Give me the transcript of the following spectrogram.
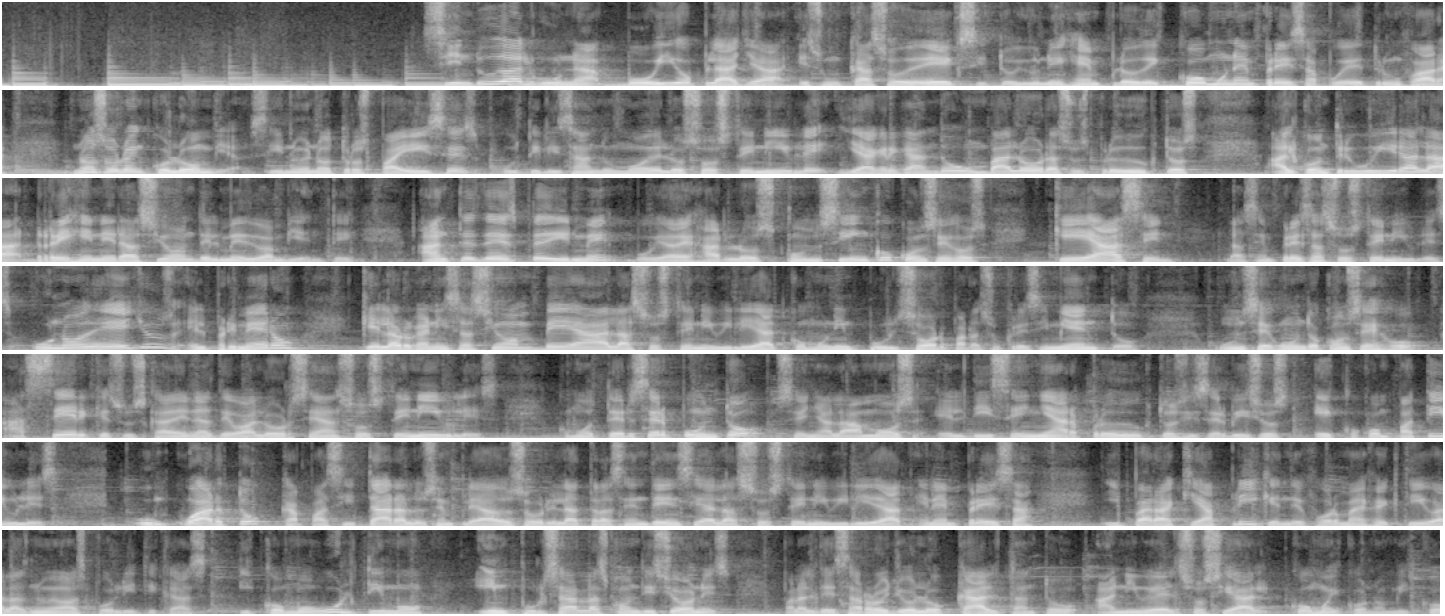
Sin duda alguna, Bohío Playa es un caso de éxito y un ejemplo de cómo una empresa puede triunfar no solo en Colombia, sino en otros países, utilizando un modelo sostenible y agregando un valor a sus productos al contribuir a la regeneración del medio ambiente. Antes de despedirme, voy a dejarlos con cinco consejos que hacen las empresas sostenibles. Uno de ellos, el primero, que la organización vea a la sostenibilidad como un impulsor para su crecimiento. Un segundo consejo, hacer que sus cadenas de valor sean sostenibles. Como tercer punto, señalamos el diseñar productos y servicios ecocompatibles. Un cuarto, capacitar a los empleados sobre la trascendencia de la sostenibilidad en la empresa y para que apliquen de forma efectiva las nuevas políticas. Y como último, impulsar las condiciones para el desarrollo local, tanto a nivel social como económico.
